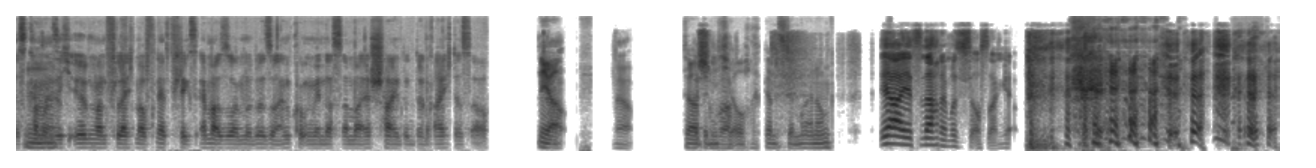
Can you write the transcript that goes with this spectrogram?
Das kann man Mhm. sich irgendwann vielleicht mal auf Netflix, Amazon oder so angucken, wenn das dann mal erscheint und dann reicht das auch. ja. Ja. Da Ist bin ich wahr. auch ganz der Meinung. Ja, jetzt nachher muss ich es auch sagen, ja.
